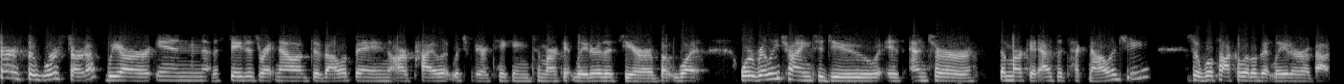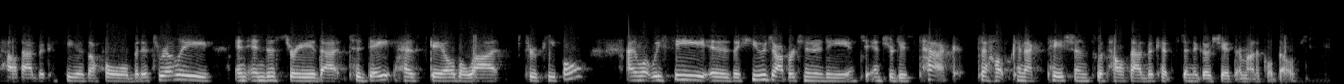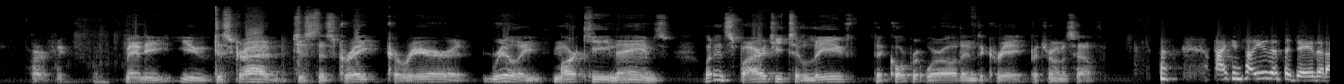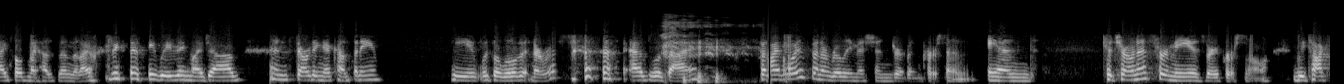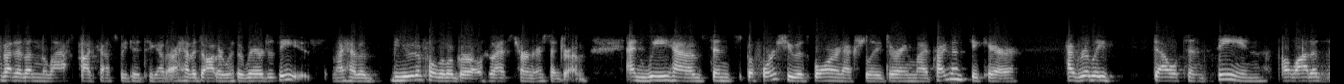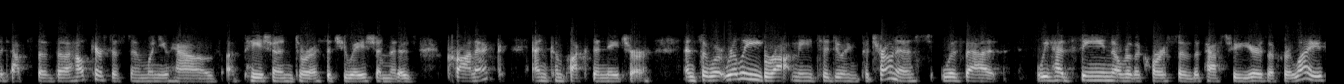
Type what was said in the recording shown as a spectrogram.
Sure. So we're a startup. We are in the stages right now of developing our pilot, which we are taking to market later this year. But what we're really trying to do is enter the market as a technology so we'll talk a little bit later about health advocacy as a whole, but it's really an industry that to date has scaled a lot through people. And what we see is a huge opportunity to introduce tech to help connect patients with health advocates to negotiate their medical bills. Perfect. Mandy, you described just this great career at really marquee names. What inspired you to leave the corporate world and to create Patronus Health? I can tell you that the day that I told my husband that I was going to be leaving my job and starting a company, he was a little bit nervous, as was I. but I've always been a really mission driven person. And Patronus for me is very personal. We talked about it on the last podcast we did together. I have a daughter with a rare disease. I have a beautiful little girl who has Turner syndrome. And we have, since before she was born, actually, during my pregnancy care, have really dealt and seen a lot of the depths of the healthcare system when you have a patient or a situation that is chronic and complex in nature. And so, what really brought me to doing Patronus was that we had seen over the course of the past few years of her life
